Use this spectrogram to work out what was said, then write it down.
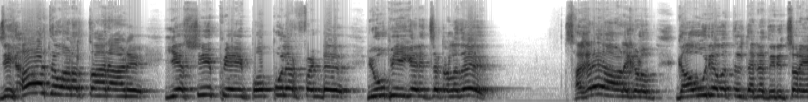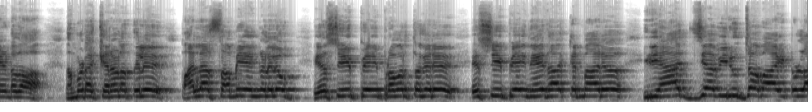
ജിഹാദ് വളർത്താനാണ് S C P I popular front രൂപീകരിച്ചിട്ടുള്ളത്. സകല ആളുകളും ഗൗരവത്തിൽ തന്നെ തിരിച്ചറിയേണ്ടതാ. നമ്മുടെ കേരളത്തിൽ പല സമയങ്ങളിലും എസ് ഡി പി ഐ പ്രവർത്തകര് എസ് ഡി പി ഐ നേതാക്കന്മാര് രാജ്യവിരുദ്ധമായിട്ടുള്ള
